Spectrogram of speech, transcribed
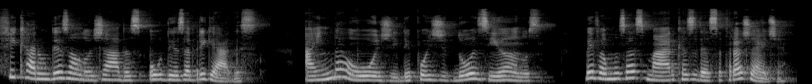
ficaram desalojadas ou desabrigadas. Ainda hoje, depois de 12 anos, levamos as marcas dessa tragédia.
